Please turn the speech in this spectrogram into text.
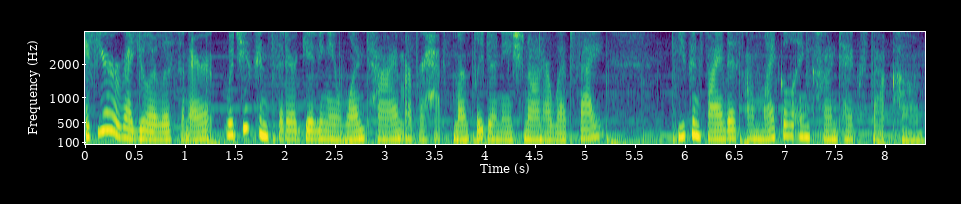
If you're a regular listener, would you consider giving a one time or perhaps monthly donation on our website? You can find us on michaelincontext.com.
